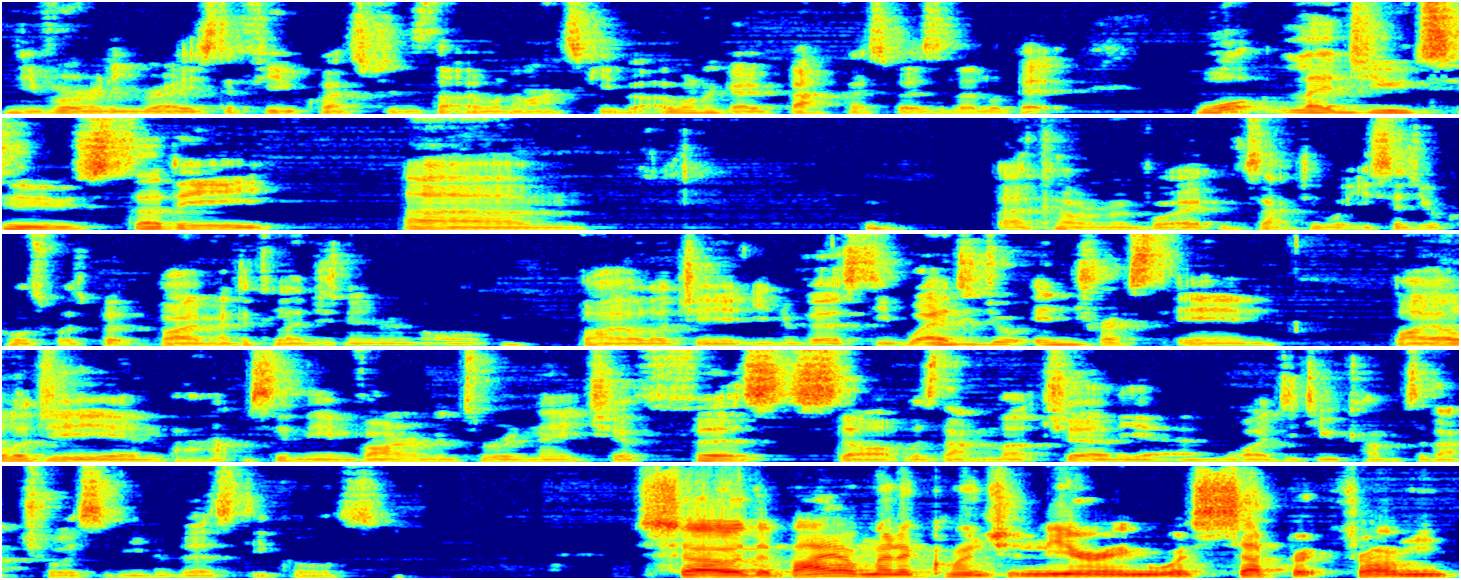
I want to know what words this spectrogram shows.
You've already raised a few questions that I want to ask you, but I want to go back, I suppose, a little bit. What led you to study? Um, I can't remember what, exactly what you said your course was, but biomedical engineering or biology at university. Where did your interest in biology and perhaps in the environment or in nature first start? Was that much earlier, and why did you come to that choice of university course? So the biomedical engineering was separate from,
